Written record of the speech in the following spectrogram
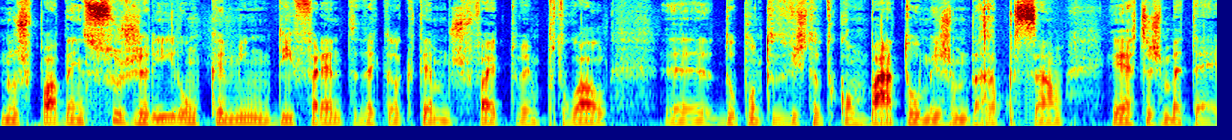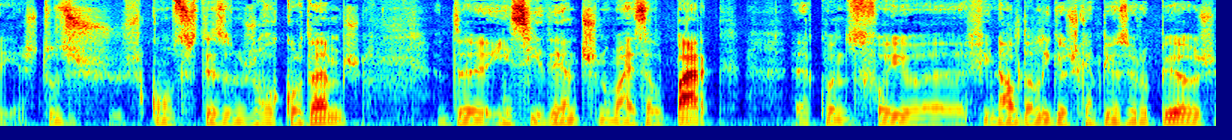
nos podem sugerir um caminho diferente daquele que temos feito em Portugal do ponto de vista de combate ou mesmo de repressão a estas matérias. Todos com certeza nos recordamos de incidentes no Maisel Park, eh, quando foi a final da Liga dos Campeões Europeus,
